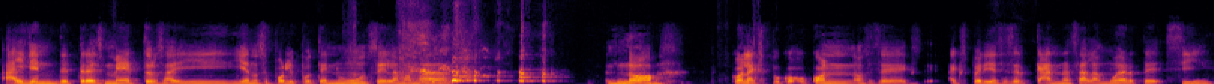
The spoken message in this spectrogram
alguien de tres metros ahí yéndose por la hipotenusa y la mamada. No, con la con, o sea, se- ex- experiencias cercanas a la muerte, sí,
